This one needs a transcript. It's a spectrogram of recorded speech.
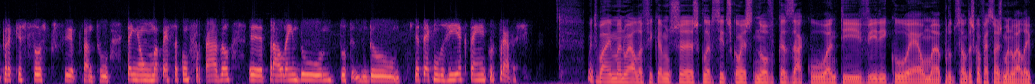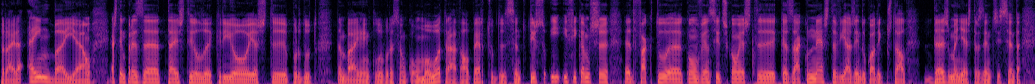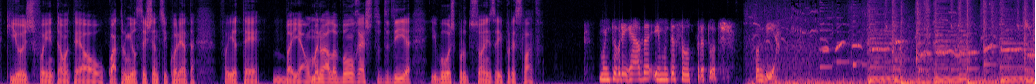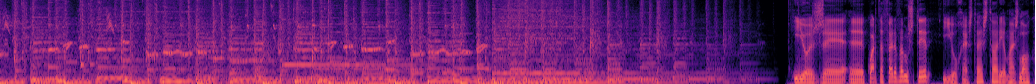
para que as pessoas portanto, tenham uma peça confortável eh, para além do, do, do, da tecnologia que têm incorporadas. Muito bem, Manuela, ficamos eh, esclarecidos com este novo casaco antivírico. É uma produção das confecções Manuela e Pereira, em Baião. Esta empresa têxtil criou este produto também em colaboração com uma outra, a Adalberto, de Santo Tirso, e, e ficamos eh, de facto eh, convencidos com este casaco nesta viagem do Código Postal das Manhãs 360, que hoje foi então até ao 4640 foi até Baião. Manuela, bom resto de dia e boas produções aí por esse lado. Muito obrigada e muita saúde para todos. Bom dia. E hoje é uh, quarta-feira, vamos ter, e o resto é história, mais logo.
